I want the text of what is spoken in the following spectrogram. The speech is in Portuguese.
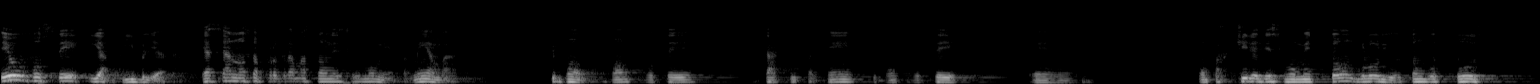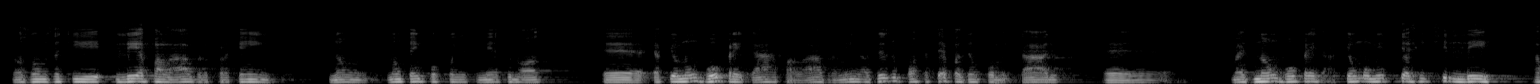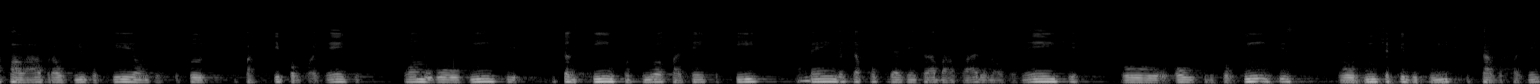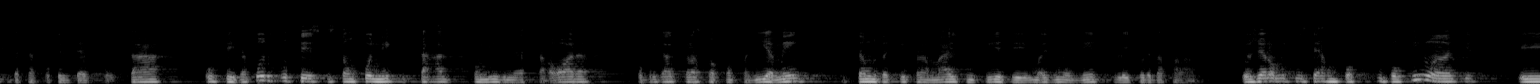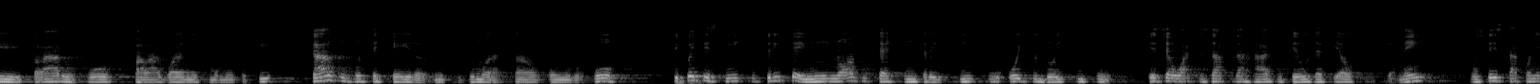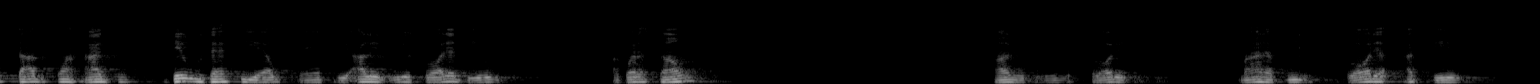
Eu, você e a Bíblia. Essa é a nossa programação nesse momento. Amém, amado? Que bom, bom que você está aqui com a gente, que bom que você é, compartilha desse momento tão glorioso, tão gostoso. Nós vamos aqui ler a palavra para quem não, não tem por conhecimento, nós é, é que eu não vou pregar a palavra, amém? às vezes eu posso até fazer um comentário, é, mas não vou pregar, que é um momento que a gente lê a palavra ao vivo aqui, onde as pessoas participam com a gente, como o ouvinte de Tanquinho continua com a gente aqui, amém? Daqui a pouco deve entrar Bavária novamente, ou outros ouvintes, o ouvinte aqui do Twitch que estava com a gente, daqui a pouco ele deve voltar, ou seja, a todos vocês que estão conectados comigo nesta hora, obrigado pela sua companhia, amém? Estamos aqui para mais um dia, de mais um momento de leitura da palavra. Eu geralmente encerro um, pouco, um pouquinho antes e, claro, vou falar agora nesse momento aqui. Caso você queira nos pedir uma oração ou um louvor, 55 31 97135 8251. Esse é o WhatsApp da Rádio Deus é Fiel Sempre. Amém? Você está conectado com a Rádio Deus é Fiel Sempre. Aleluia, glória a Deus. Agora são Aleluia. Glória a Jesus. Maravilha. Glória a Deus.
